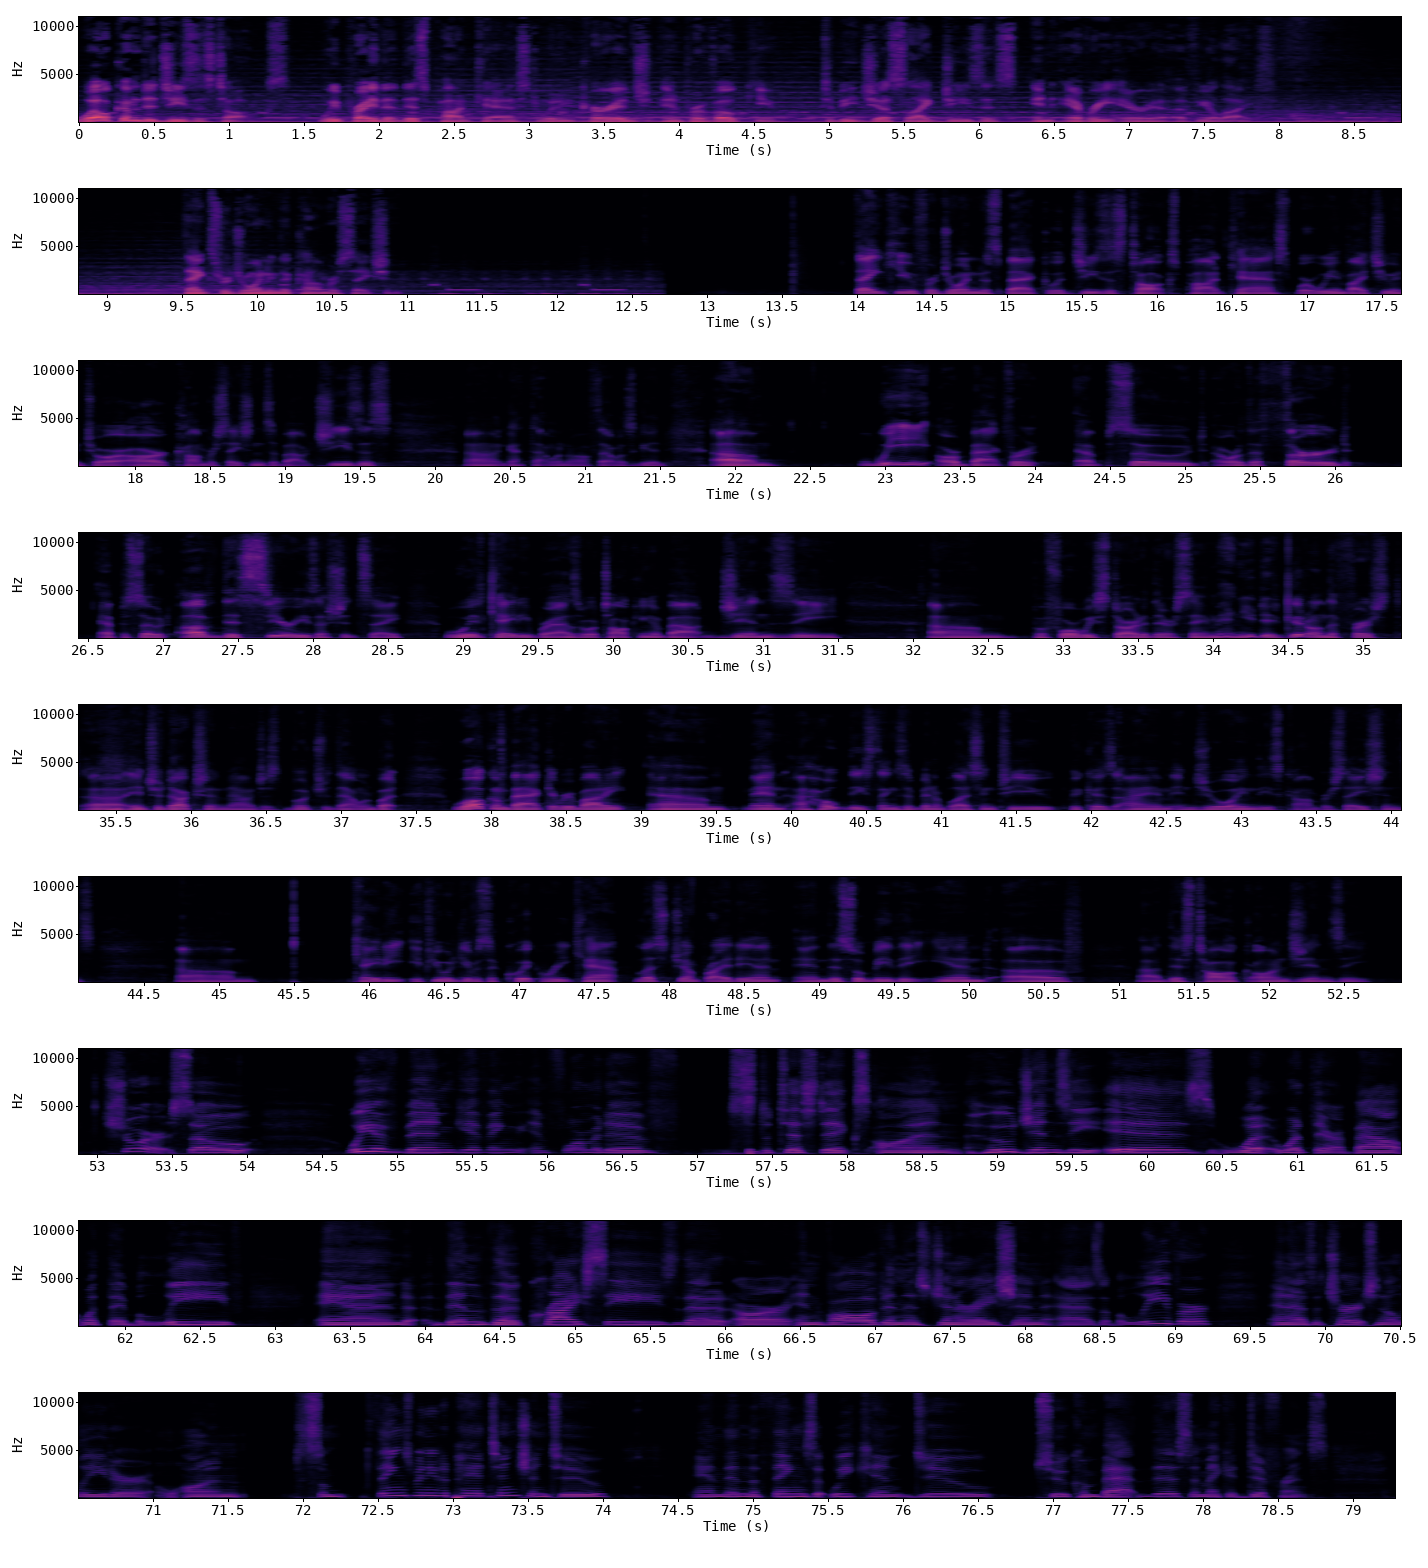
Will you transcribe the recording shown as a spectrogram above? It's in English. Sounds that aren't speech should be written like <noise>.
Welcome to Jesus Talks. We pray that this podcast would encourage and provoke you to be just like Jesus in every area of your life. Thanks for joining the conversation. Thank you for joining us back with Jesus Talks podcast, where we invite you into our, our conversations about Jesus. Uh, got that one off. That was good. Um, we are back for episode or the third episode of this series, I should say, with Katie Braswell talking about Gen Z. Um, before we started, they were saying, "Man, you did good on the first uh, introduction." Now I just butchered that one, but welcome back, everybody. Um, man, I hope these things have been a blessing to you because I am enjoying these conversations. Um, Katie, if you would give us a quick recap, let's jump right in, and this will be the end of uh, this talk on Gen Z. Sure. So we have been giving informative statistics on who Gen Z is, what what they're about, what they believe, and then the crises that are involved in this generation as a believer and as a church and a leader on some things we need to pay attention to, and then the things that we can do to combat this and make a difference.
